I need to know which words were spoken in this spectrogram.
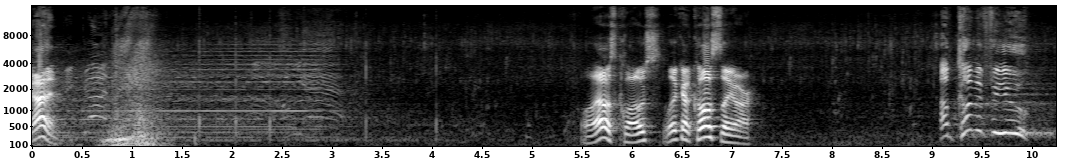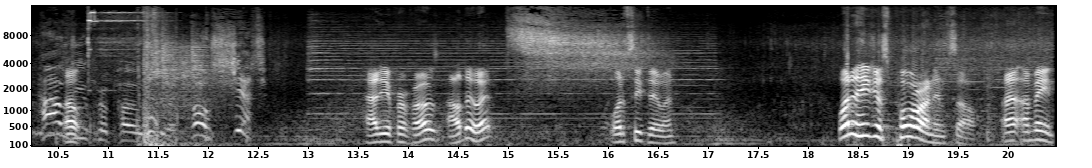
Got him. Well, that was close. Look how close they are. I'm coming for you. How Oh. do you propose to it? Oh, shit! How do you propose? I'll do it. What's he doing? What did he just pour on himself? I, I mean,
